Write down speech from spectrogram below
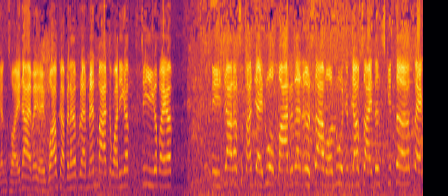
ยังถอยได้ไหมเอ่ยวาร์ปกลับไปแล้วครับแรมนั้นมาจังหวะนี้ครับจี้เข้าไปครับนีชาล้วสตาร์ใหญ่รวบมาทางด้านเออร์ซ่าบอลลูดยาวใส่ทางสกิตเตอร์ครับแตก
